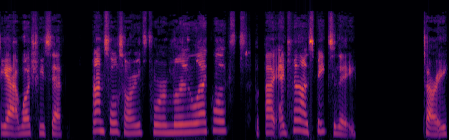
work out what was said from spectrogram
Yeah, what she said. I'm so sorry for my of. I, I cannot speak today. Sorry.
